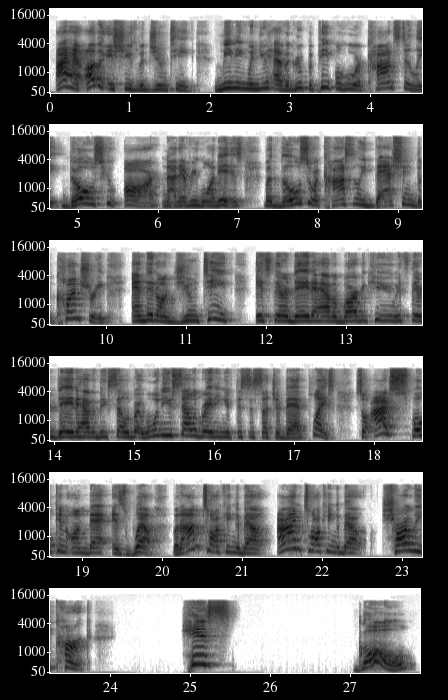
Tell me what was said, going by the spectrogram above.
I have other issues with Juneteenth, meaning when you have a group of people who are constantly, those who are, not everyone is, but those who are constantly bashing the country. And then on Juneteenth, it's their day to have a barbecue, it's their day to have a big celebration. Well, what are you celebrating if this is such a bad place? So I've spoken on that as well. But I'm talking about, I'm talking about Charlie Kirk. His goal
